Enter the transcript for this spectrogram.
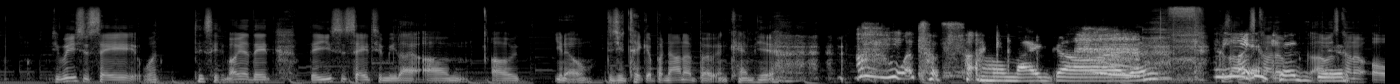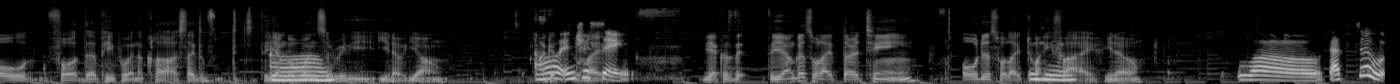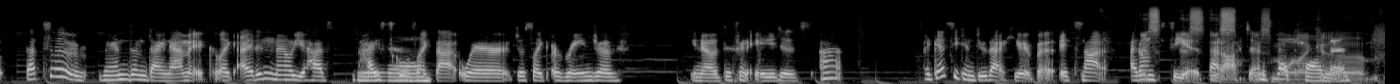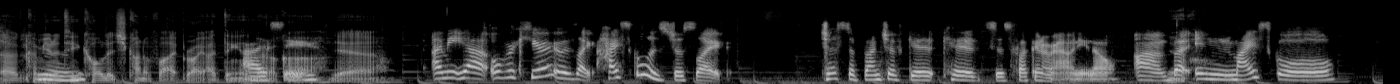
people used to say what they say to me? Oh yeah, they they used to say to me like, um, oh, you know, did you take a banana boat and came here? what the fuck? Oh my god. Because I was Yeah. kind of Kids, I was kind of old for the people in the class. Like the, the younger ones Oh. are really you know young. I get, Oh, like- interesting. Yeah, because the the youngest were like thirteen, oldest were like Mm-hmm. twenty five. You know. Whoa, that's a that's a random dynamic. Like I didn't know you had high schools like that where just like a range of, you know, different ages. Uh, I guess you can do that here, but it's not. I don't It's- see it's- it that it's- often. It's more like a, common. a community Mm. college kind of vibe, right? I think in I America. see. Yeah. I mean, yeah, over here it was like high school is just like just a bunch of ki- kids just fucking around, you know. Um, But in my school,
